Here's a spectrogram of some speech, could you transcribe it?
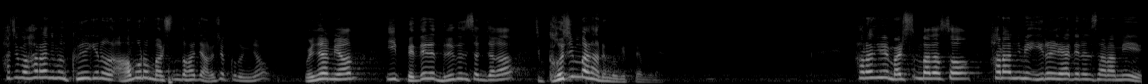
하지만 하나님은 그에게는 아무런 말씀도 하지 않으셨거든요. 왜냐하면 이 베델의 늙은 선자가 거짓말하는 거기 때문에. 하나님의 말씀 받아서 하나님의 일을 해야 되는 사람이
